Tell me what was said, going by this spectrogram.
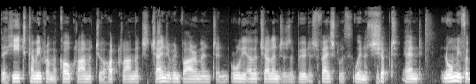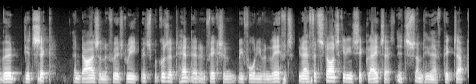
the heat coming from a cold climate to a hot climate, change of environment, and all the other challenges a bird is faced with when it's shipped. And normally, if a bird gets sick, and dies in the first week, it's because it had that infection before it even left. You know, if it starts getting sick later, it's something they've picked up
